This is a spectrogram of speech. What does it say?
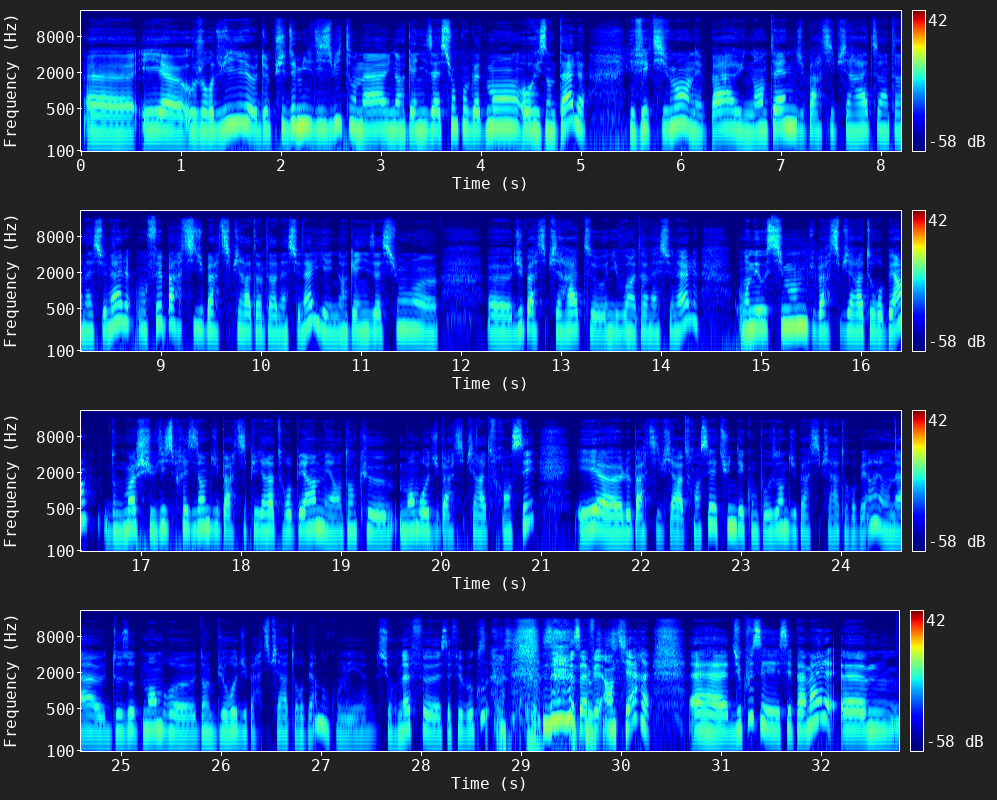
Et aujourd'hui, depuis 2018, on a une organisation complètement horizontale. Effectivement, on n'est pas une antenne du Parti Pirate International. On fait partie du Parti Pirate International. Il y a une organisation euh, du Parti Pirate au niveau international. On est aussi membre du Parti Pirate européen. Donc moi, je suis vice-présidente du Parti Pirate européen, mais en tant que membre du Parti Pirate français. Et euh, le Parti Pirate français est une des composantes du Parti Pirate européen. Et on a euh, deux autres membres dans le bureau du Parti Pirate européen. Donc on est sur neuf, ça fait beaucoup. ça fait un tiers. Du coup, c'est pas mal.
